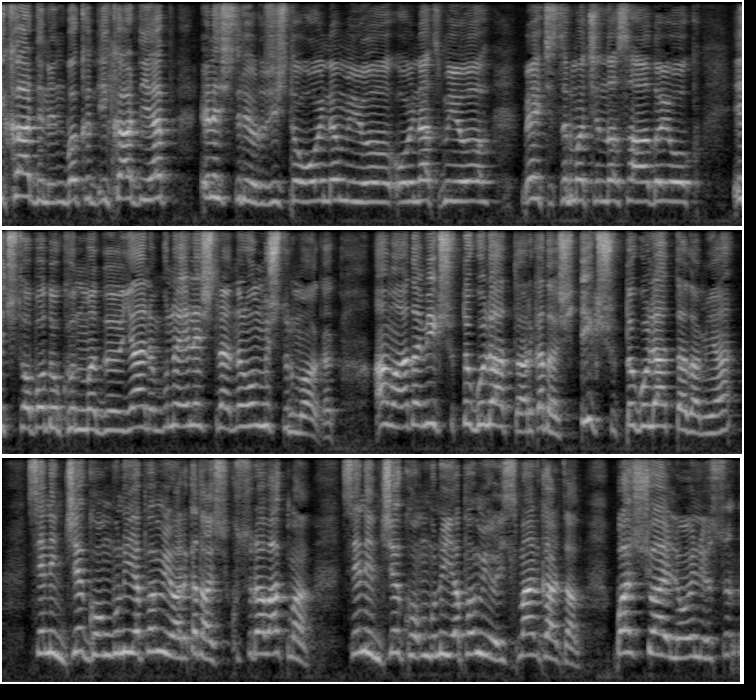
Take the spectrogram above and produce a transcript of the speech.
Icardi'nin bakın Icardi'yi hep eleştiriyoruz. İşte oynamıyor, oynatmıyor. Manchester maçında sahada yok. Hiç topa dokunmadı. Yani bunu eleştirenler olmuştur muhakkak. Ama adam ilk şutta golü attı arkadaş. İlk şutta golü attı adam ya. Senin Cekon bunu yapamıyor arkadaş. Kusura bakma. Senin Cekon bunu yapamıyor İsmail Kartal. Baş ile oynuyorsun.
